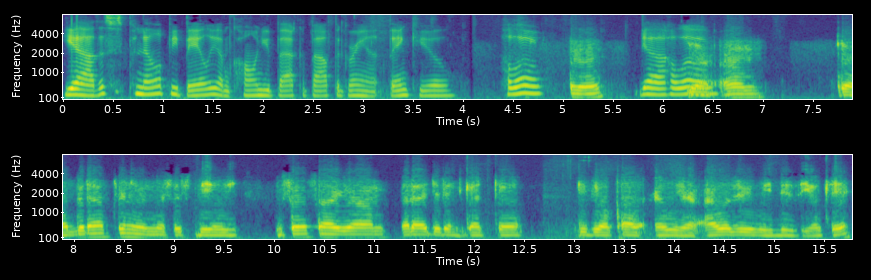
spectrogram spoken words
Yeah, this is Penelope Bailey. I'm calling you back about the grant. Thank you. Hello? Hello? Yeah, hello. Yeah, um, yeah, good afternoon, Mrs. Bailey. I'm so sorry, um, that I didn't get to give you a call earlier. I was really busy, okay?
